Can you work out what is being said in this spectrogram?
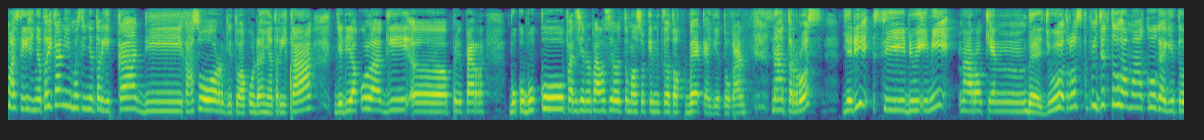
masih nyetrika nih, masih nyetrika di kasur gitu. Aku udah nyetrika. Jadi aku lagi eh, prepare buku-buku, pensil-pensil itu masukin ke tote bag kayak gitu kan. Nah, terus jadi si Dwi ini narokin baju terus kepijak tuh sama aku kayak gitu.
